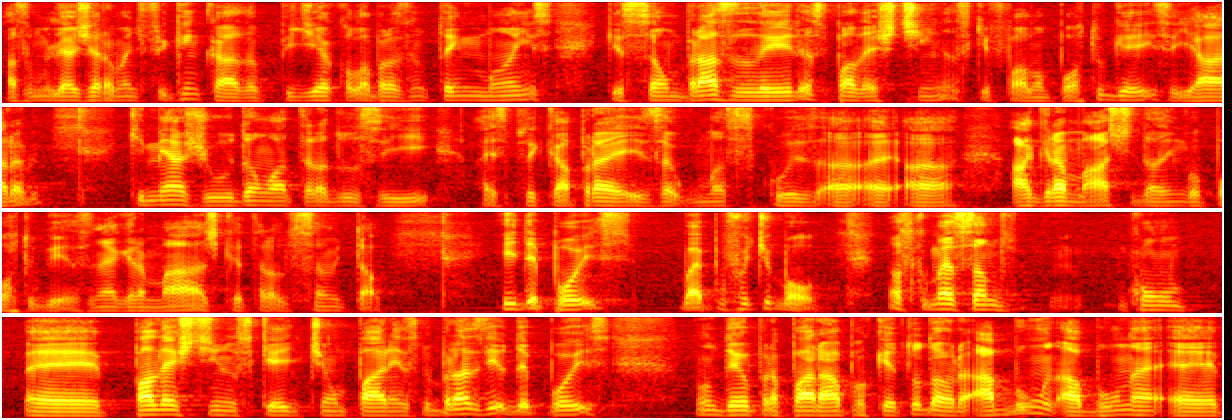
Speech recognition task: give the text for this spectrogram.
as mulheres geralmente ficam em casa. Eu pedi a colaboração, tem mães que são brasileiras, palestinas, que falam português e árabe, que me ajudam a traduzir, a explicar para eles algumas coisas, a, a, a, gramática da língua portuguesa, né? a gramática, a tradução e tal. E depois vai para o futebol. Nós começamos com é, palestinos que tinham parentes no Brasil, depois não deu para parar, porque toda hora. A Buna, a Buna é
